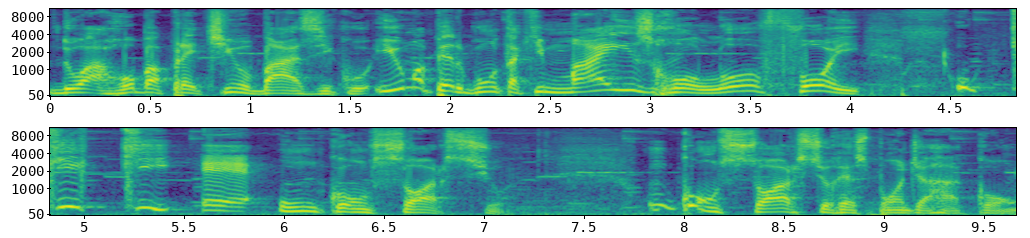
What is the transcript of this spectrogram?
do arroba Pretinho Básico. E uma pergunta que mais rolou foi: o que, que é um consórcio? Um consórcio, responde a Racon,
